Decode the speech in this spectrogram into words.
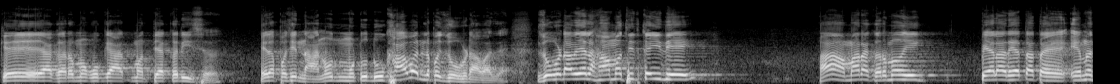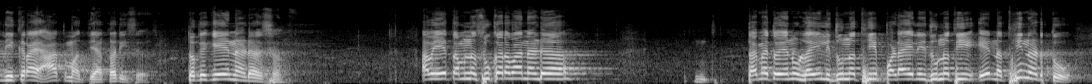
કે આ ઘરમાં કોઈ આત્મહત્યા કરી છે. એટલે પછી નાનું મોટું દુઃખ આવે એટલે પછી જોવડાવા જાય. જોવડાવે એટલે હામાંથી જ કહી દે. હા, અમારા ઘરમાં એક પહેલાં રહેતા હતા, એમના દીકરાએ આત્મહત્યા કરી છે. તો કે કે નડે છે? હવે એ તમને શું કરવા નડે? તમે તો એનું લઈ લીધું નથી, પડાઈ લીધું નથી, એ નથી નડતું.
